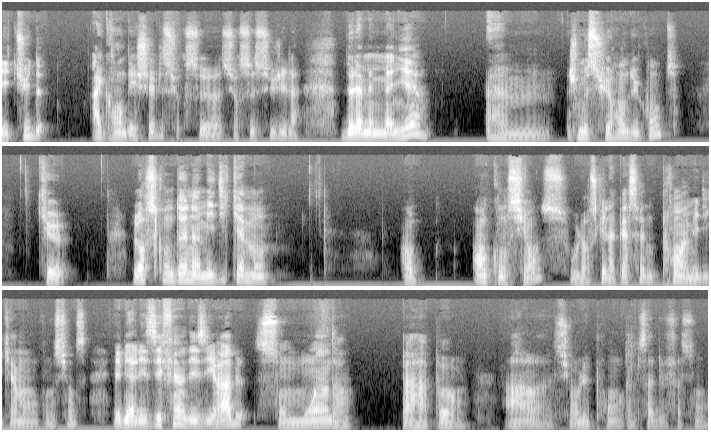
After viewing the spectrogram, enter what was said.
étude à grande échelle sur ce, sur ce sujet-là. De la même manière, euh, je me suis rendu compte que lorsqu'on donne un médicament en en conscience, ou lorsque la personne prend un médicament en conscience, eh bien les effets indésirables sont moindres par rapport à euh, si on le prend comme ça de façon,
